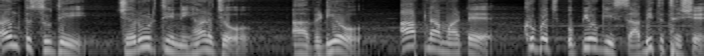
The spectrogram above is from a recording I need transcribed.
અંત સુધી જરૂરથી નિહાળજો. આ વીડિયો આપના માટે ખૂબ જ ઉપયોગી સાબિત થશે.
